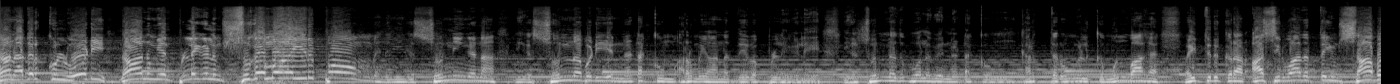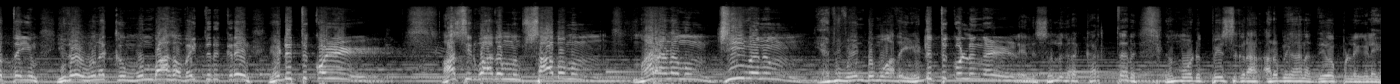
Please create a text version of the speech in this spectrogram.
நான் அதற்குள் ஓடி நானும் என் பிள்ளைகளும் சுகமாயிருப்போம் என்று நீங்க சொன்னீங்கன்னா நீங்க சொன்னபடியே நடக்கும் அருமையான தேவ பிள்ளைகளே. நீங்கள் சொன்னது போலவே நடக்கும். கர்த்தர் உங்களுக்கு முன்பாக வைத்திருக்கிறார். ஆசீர்வாதத்தையும் சாபத்தையும் இதோ உனக்கு முன்பாக வைத்திருக்கிறேன். எடுத்துக்கொள். ஆசீர்வாதமும் சாபமும் மரணமும் ஜீவனும் எது வேண்டுமோ அதை எடுத்துக் கொள்ளுங்கள் என்று சொல்லுகிற கர்த்தர் நம்மோடு பேசுகிறார் அருமையான தேவ பிள்ளைகளே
